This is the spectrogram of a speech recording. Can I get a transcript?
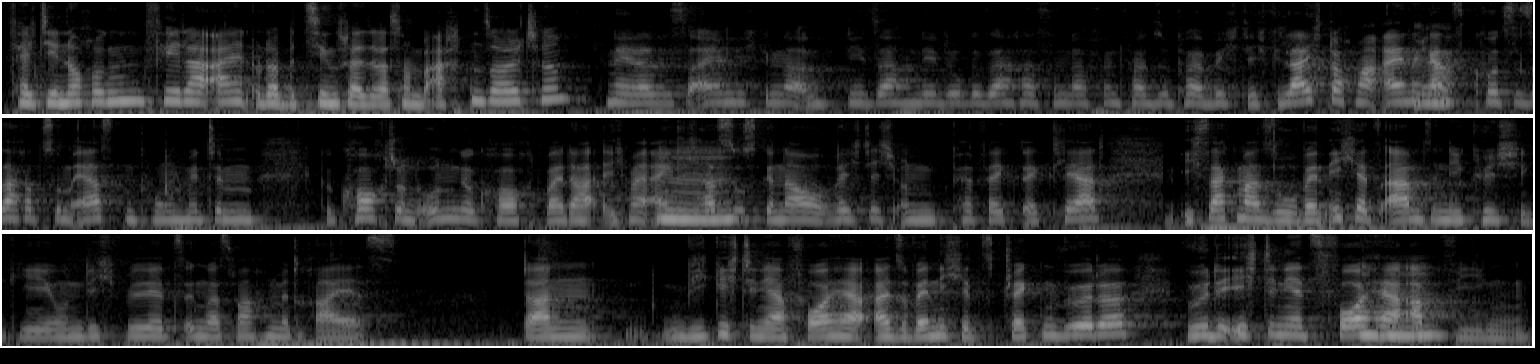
Fällt dir noch irgendein Fehler ein oder beziehungsweise was man beachten sollte? Nee, das ist eigentlich genau, die Sachen, die du gesagt hast, sind auf jeden Fall super wichtig. Vielleicht noch mal eine Ja. ganz kurze Sache zum ersten Punkt mit dem gekocht und ungekocht, weil da, ich meine, eigentlich Mhm. hast du es genau richtig und perfekt erklärt. Ich sag mal so, wenn ich jetzt abends in die Küche gehe und ich will jetzt irgendwas machen mit Reis, dann wiege ich den ja vorher, also wenn ich jetzt tracken würde, würde ich den jetzt vorher Mhm. abwiegen.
